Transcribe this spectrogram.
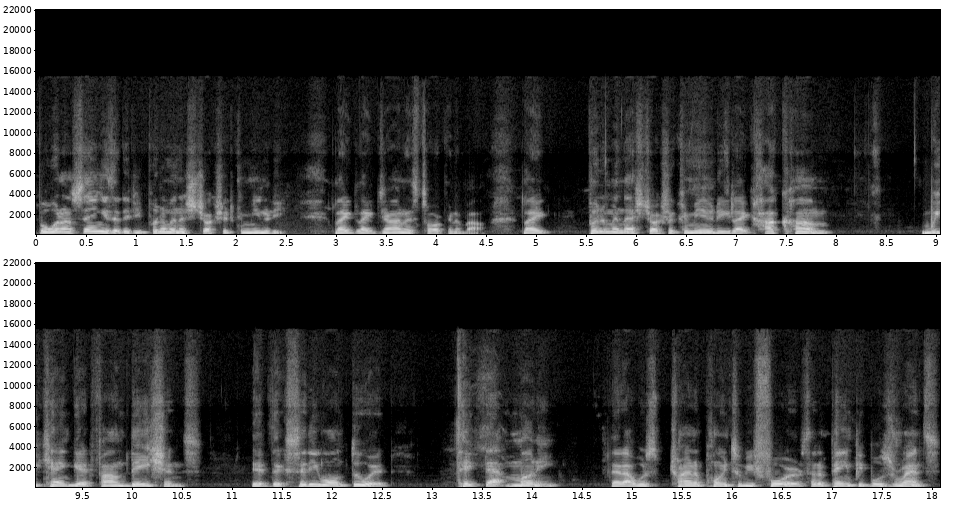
but what i'm saying is that if you put them in a structured community like like john is talking about like put them in that structured community like how come we can't get foundations if the city won't do it take that money that I was trying to point to before, instead of paying people's rents,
